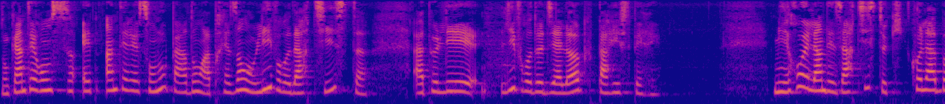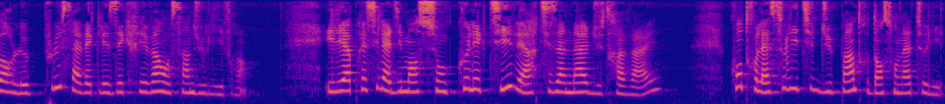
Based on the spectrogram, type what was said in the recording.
Donc intéressons-nous à présent au livre d'artistes appelé Livre de dialogue par Yves. Miro est l'un des artistes qui collabore le plus avec les écrivains au sein du livre. Il y apprécie la dimension collective et artisanale du travail, contre la solitude du peintre dans son atelier.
